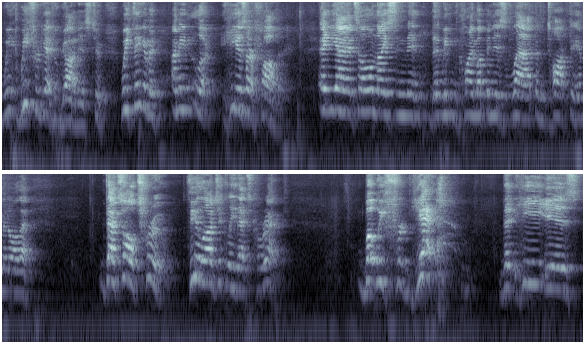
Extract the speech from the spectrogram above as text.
We, we forget who God is, too. We think of it, I mean, look, He is our Father. And yeah, it's all nice and, and that we can climb up in His lap and talk to Him and all that. That's all true. Theologically, that's correct. But we forget that He is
